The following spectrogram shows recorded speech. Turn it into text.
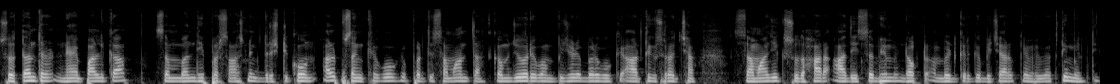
स्वतंत्र न्यायपालिका संबंधी प्रशासनिक दृष्टिकोण, अल्पसंख्यकों के प्रति समानता, कमज़ोर एवं पिछड़े वर्गों की आर्थिक सुरक्षा, सामाजिक सुधार आदि सभी में डॉक्टर अंबेडकर के विचारों की अभिव्यक्ति मिलती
